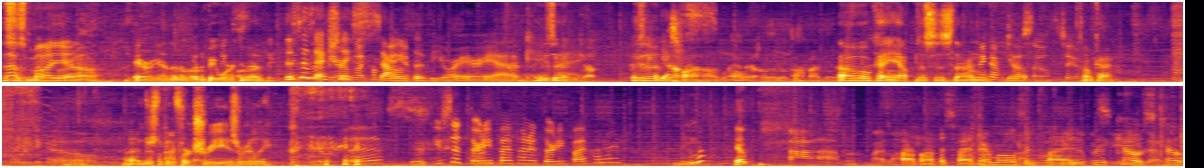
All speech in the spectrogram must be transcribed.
This That is was my uh, area that I'm going to be working in. This is actually I'm not coming to south of your area. of Is it? KMA. Yeah. Is it? Yeah. It's fine, I'll- Land, I'll- I'll be able to um, find my way Oh, okay. Yep. This is I think I'm too Yep. south too. Okay. I need to go I'm just looking for trees, really. this. You said 3,500, 3,500? Me? Yep. Ah, My life. Five lapis, five emeralds, and five Wait, see cows, cows,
